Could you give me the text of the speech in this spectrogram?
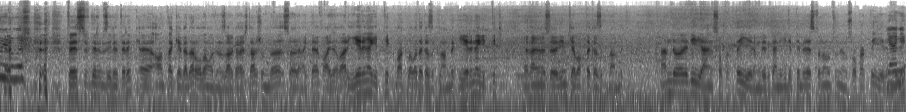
Duyurulur. teessüflerimizi ileterek e, Antakya kadar olamadınız arkadaşlar. Şunu da söylemekte fayda var. Yerine gittik, baklavada kazıklandık. Yerine gittik, efendime söyleyeyim kebapta kazıklandık. Hem de öyle değil yani sokakta yiyelim dedik. Hani gidip de bir restoran oturmayalım sokakta yiyelim Yani dedik.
